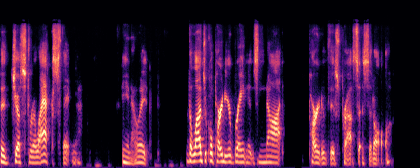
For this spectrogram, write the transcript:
the just relax thing you know it the logical part of your brain is not part of this process at all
